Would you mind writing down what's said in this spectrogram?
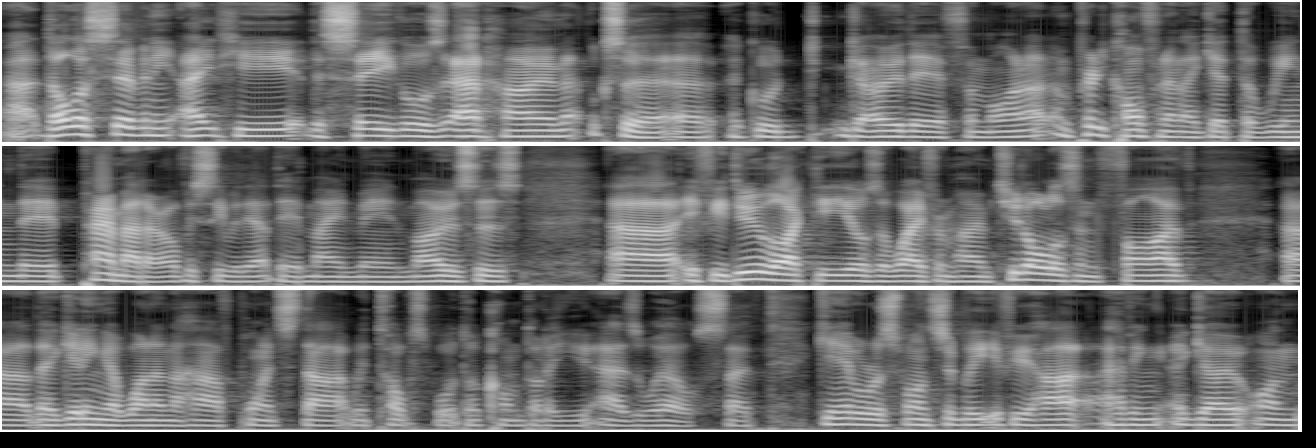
Uh, $1.78 here. The Seagulls at home. That looks a, a, a, good go there for mine. I'm pretty confident they get the win there. Parramatta, obviously, without their main man, Moses. Uh, if you do like the Eels away from home, $2.05. Uh, they're getting a one and a half point start with topsport.com.au as well. So gamble responsibly if you're having a go on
